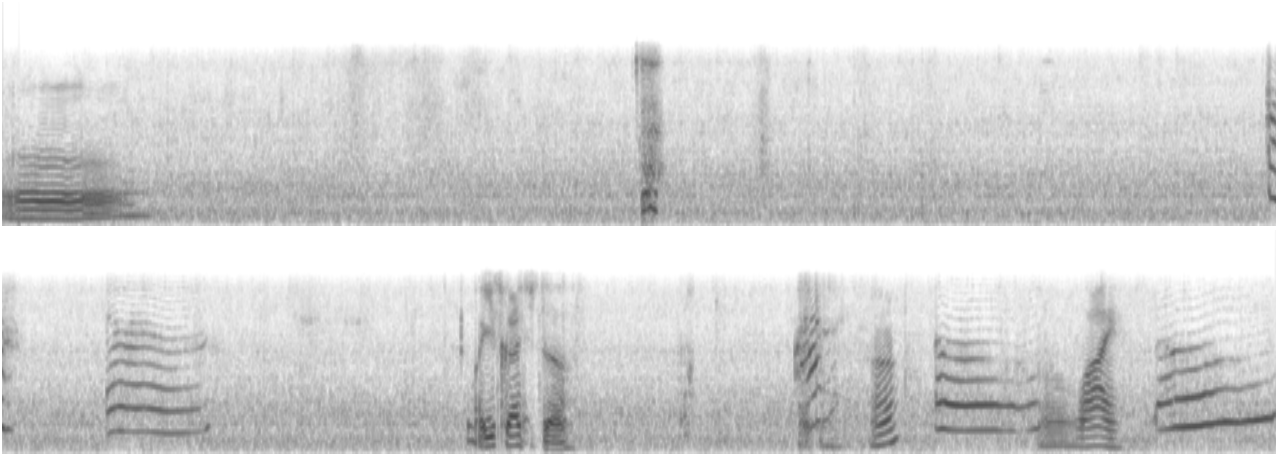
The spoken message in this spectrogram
Ooh. Why you scratch yourself? Huh? Oh, oh why? Oh.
